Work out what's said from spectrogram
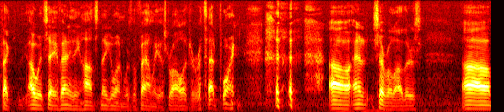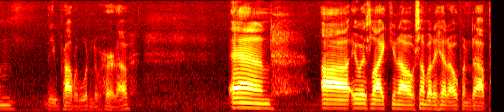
fact, I would say, if anything, Hans Niggemann was the family astrologer at that point, uh, and several others um, that you probably wouldn't have heard of. And uh, it was like, you know, somebody had opened up,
